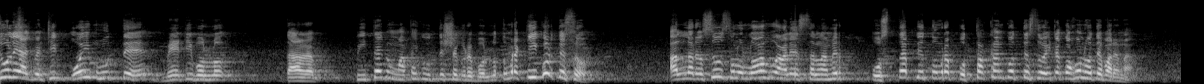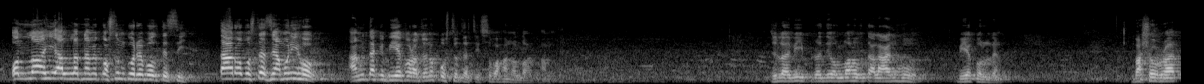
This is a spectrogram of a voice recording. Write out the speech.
চলে আসবেন, ঠিক ওই মুহূর্তে মেয়েটি বলল, তার পিতা এবং মাতাকে উদ্দেশ্য করে বলল, তোমরা কি করতেছো? আল্লাহ রসুল সাল আলিয়াল্লামের প্রস্তাবকে তোমরা প্রত্যাখ্যান করতেছো, এটা কখন হতে পারে না? আল্লাহি আল্লাহর নামে কসম করে বলতেছি, তার অবস্থা যেমনই হোক, আমি তাকে বিয়ে করার জন্য প্রস্তুত আছি। সুবাহান আল্লাহ জুলাইবি প্রদি আল্লাহ তালা আনহু বিয়ে করলেন। বাসর রাত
